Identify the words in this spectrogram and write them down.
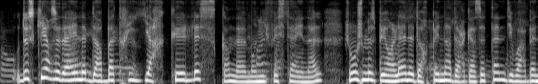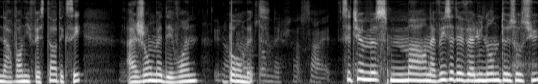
O deus kerze da henep d'ar batri yarkeles gant manifesterienal, jonj meus be an lennet ur penna d'ar gazetenn di war ben ar manifestar dek se, a jomet e voan bommet. Setu meus ma an a vezet evel un an deus osu,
